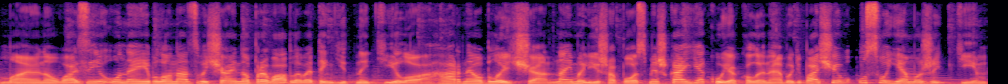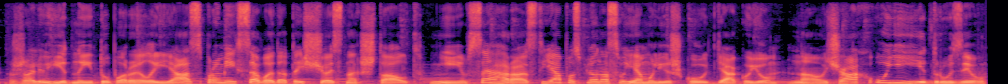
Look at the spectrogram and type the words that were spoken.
Маю на увазі, у неї було надзвичайно привабливе тендітне тіло, гарне обличчя, наймиліша посмішка, яку я коли-небудь бачив у своєму житті. Жалюгідний тупорилий я спромігся видати щось на кшталт. Ні, все гаразд, я посплю на своєму ліжку. Дякую. На очах у її друзів.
